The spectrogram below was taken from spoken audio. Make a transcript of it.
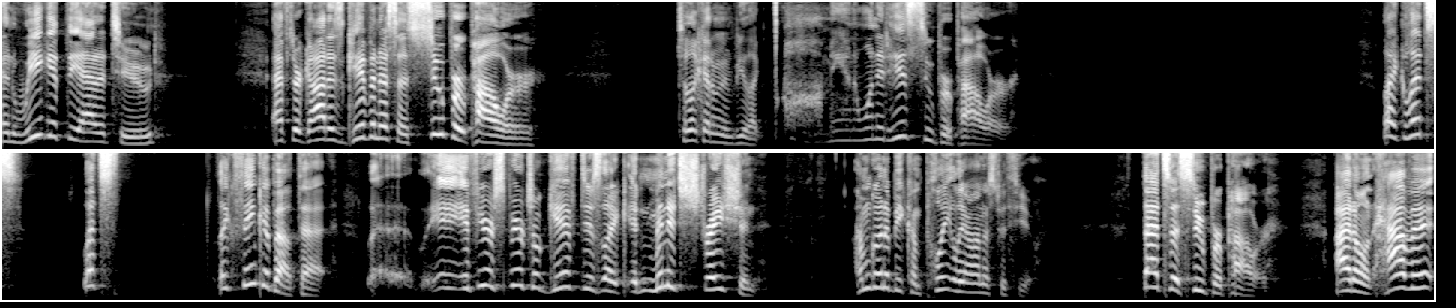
And we get the attitude, after God has given us a superpower, to look at him and be like, oh man, I wanted his superpower. Like, let's, let's, like, think about that. If your spiritual gift is like administration, I'm going to be completely honest with you. That's a superpower. I don't have it.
